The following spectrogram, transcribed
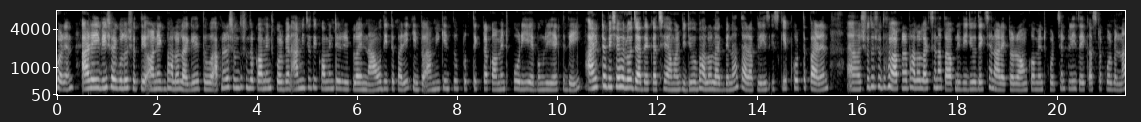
করেন। আর এই বিষয়গুলো সত্যি অনেক ভালো লাগে। তো আপনারা সুন্দর সুন্দর কমেন্ট করবেন। আমি যদি কমেন্টের রিপ্লাই নাও দিতে পারি, কিন্তু আমি কিন্তু প্রত্যেকটা কমেন্ট পড়ি এবং রিয়েক্ট দেই। আরেকটা বিষয় হলো, যাদের কাছে আমার ভিডিও ভালো লাগবে না, তারা প্লিজ স্কিপ করতে পারেন। শুধু শুধু আপনার ভালো লাগছে না, তাও আপনি ভিডিও দেখছেন আর একটা রং কমেন্ট করছেন প্লিজ এই কাজটা করবেন না।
